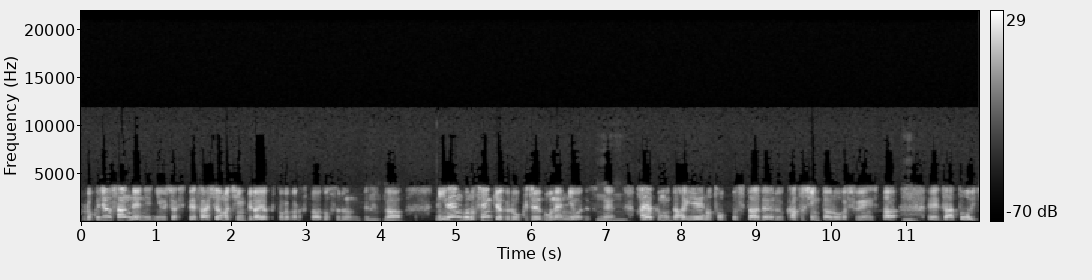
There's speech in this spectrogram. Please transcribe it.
63年に入社して、最初はまあチンピラ役とかからスタートするんですが、2年後の1965年にはですね、うんうん。早くも大英のトップスターである勝新太郎が主演した、えー座頭市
